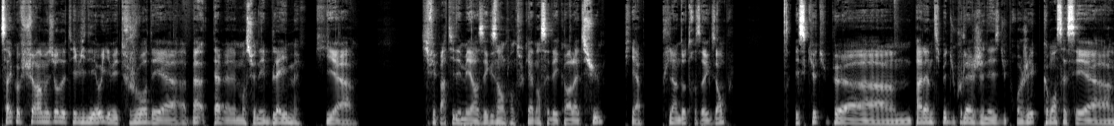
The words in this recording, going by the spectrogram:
C'est vrai qu'au fur et à mesure de tes vidéos, il y avait toujours des. Euh, bah, tu as mentionné Blame, qui, a, qui fait partie des meilleurs exemples, en tout cas dans ces décors là-dessus. Puis il y a plein d'autres exemples. Est-ce que tu peux euh, parler un petit peu du coup de la genèse du projet? Comment ça s'est euh,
